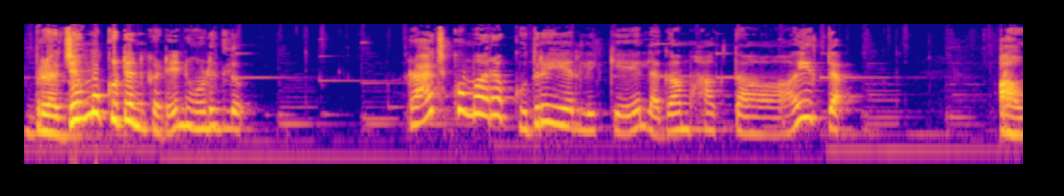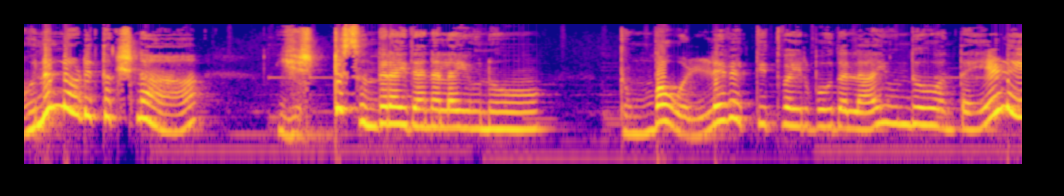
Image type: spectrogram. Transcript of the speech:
ಬ್ರಜಮುಕುಟನ್ ಕಡೆ ನೋಡಿದ್ಲು. ರಾಜ್ಕುಮಾರ ಕುದುರೆ ಏರ್ಲಿಕ್ಕೆ ಲಗಾಮ್ ಹಾಕ್ತಾ ಇದ್ದ. ಅವನು ನೋಡಿದ ತಕ್ಷಣ, ಎಷ್ಟು ಸುಂದರ ಇದಾನಲ್ಲ ಇವನು. ತುಂಬಾ ಒಳ್ಳೆ ವ್ಯಕ್ತಿತ್ವ ಇರ್ಬೋದಲ್ಲ ಇವಂದು ಅಂತ ಹೇಳಿ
